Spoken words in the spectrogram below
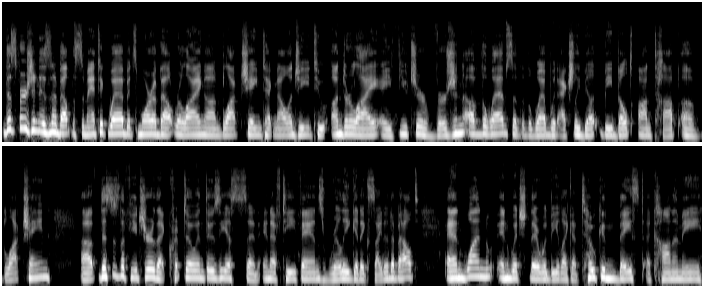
This version isn't about the semantic web, it's more about relying on blockchain technology to underlie a future version of the web so that the web would actually be built on top of blockchain. Uh, this is the future that crypto enthusiasts and NFT fans really get excited about, and one in which there would be like a token based economy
